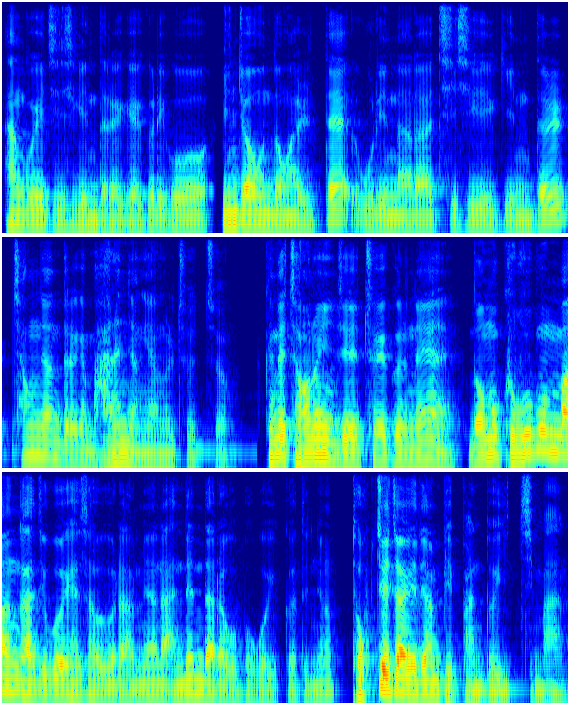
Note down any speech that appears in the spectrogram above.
한국의 지식인들에게 그리고 민주화 운동할 때 우리나라 지식인들 청년들에게 많은 영향을 줬죠. 근데 저는 이제 최근에 너무 그 부분만 가지고 해석을 하면 안 된다라고 보고 있거든요. 독재자에 대한 비판도 있지만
